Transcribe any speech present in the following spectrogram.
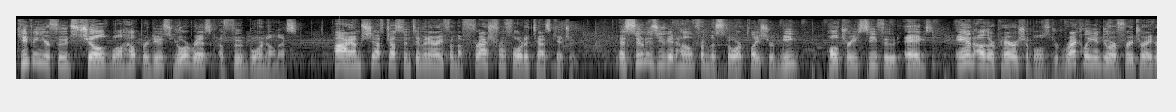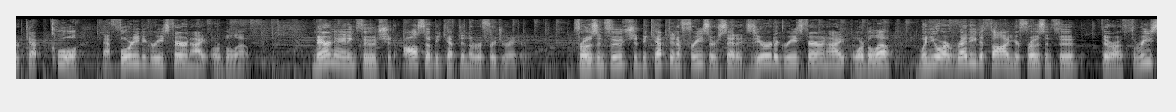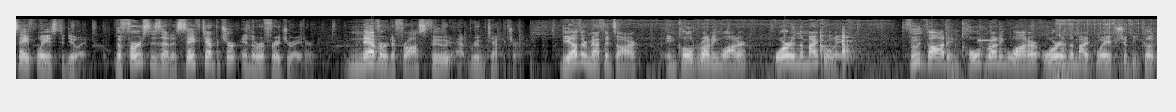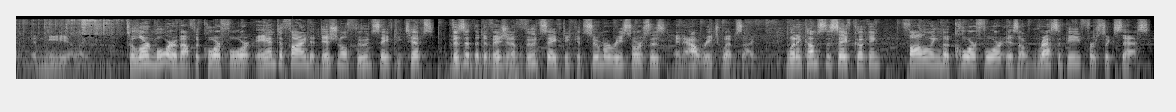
Keeping your foods chilled will help reduce your risk of foodborne illness. Hi, I'm Chef Justin Timineri from the Fresh from Florida Test Kitchen. As soon as you get home from the store, place your meat, poultry, seafood, eggs, and other perishables directly into a refrigerator kept cool at 40 degrees Fahrenheit or below. Marinating foods should also be kept in the refrigerator. Frozen foods should be kept in a freezer set at 0 degrees Fahrenheit or below. When you are ready to thaw your frozen food, there are three safe ways to do it. The first is at a safe temperature in the refrigerator. Never defrost food at room temperature. The other methods are in cold running water or in the microwave. Food thawed in cold running water or in the microwave should be cooked immediately. To learn more about the Core 4 and to find additional food safety tips, visit the Division of Food Safety Consumer Resources and Outreach website. When it comes to safe cooking, following the Core 4 is a recipe for success.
